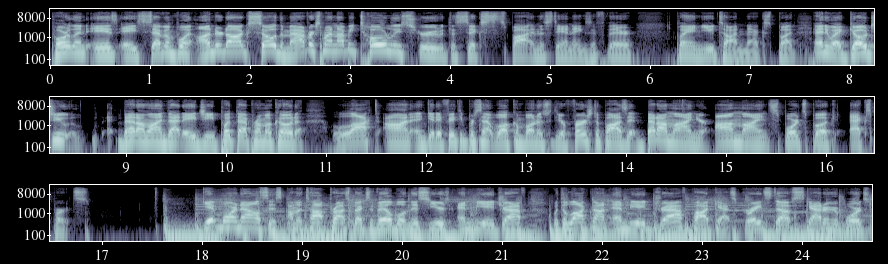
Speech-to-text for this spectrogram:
Portland is a seven point underdog, so the Mavericks might not be totally screwed with the sixth spot in the standings if they're playing Utah next. But anyway, go to betonline.ag, put that promo code locked on, and get a 50% welcome bonus with your first deposit. Bet online, your online sportsbook experts. Get more analysis on the top prospects available in this year's NBA draft with the Locked On NBA Draft Podcast. Great stuff, scattering reports,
